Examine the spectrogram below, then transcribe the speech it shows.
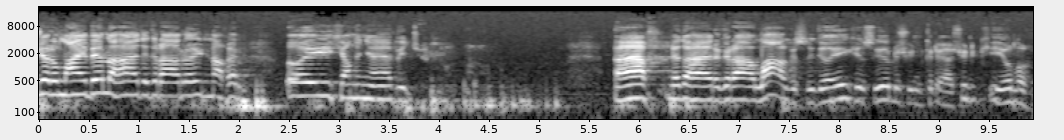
er lai vel ha de gra rein nach er. Oi, kan en jabitje. Ach, net a hair gra lagus sy'n crea sy'n ciolach.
